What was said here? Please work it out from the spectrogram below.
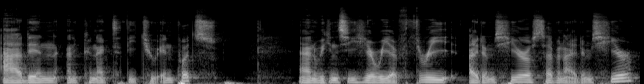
add in and connect the two inputs. And we can see here we have three items here, seven items here.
